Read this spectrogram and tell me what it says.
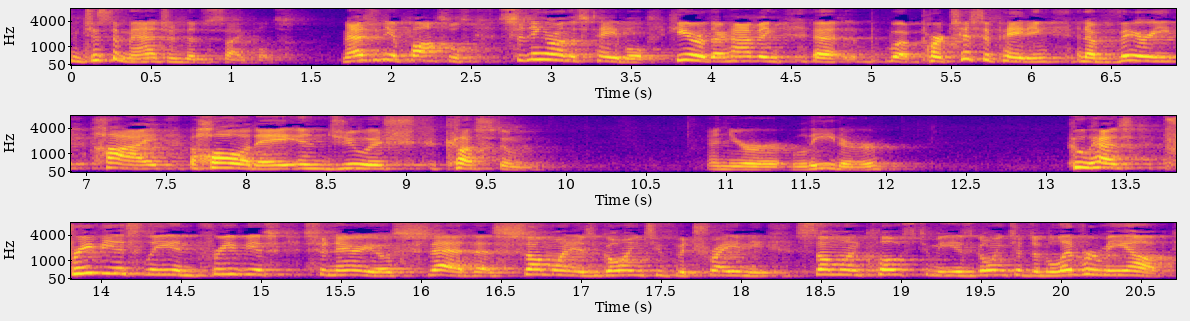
Just imagine the disciples. Imagine the apostles sitting around this table. Here they're having, uh, participating in a very high holiday in Jewish custom. And your leader who has previously in previous scenarios said that someone is going to betray me, someone close to me is going to deliver me up.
